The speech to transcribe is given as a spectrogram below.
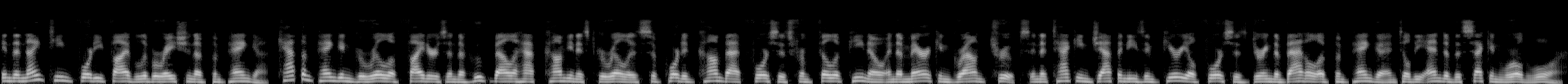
In the 1945 liberation of Pampanga, Kapampangan guerrilla fighters and the Hukbalahap communist guerrillas supported combat forces from Filipino and American ground troops in attacking Japanese imperial forces during the Battle of Pampanga until the end of the Second World War.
